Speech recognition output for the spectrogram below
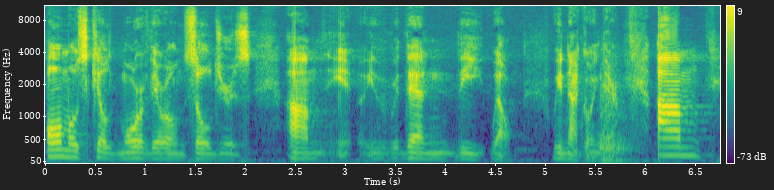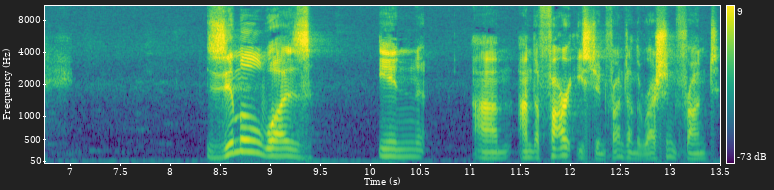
almost killed more of their own soldiers um, than the, well, we're not going there. Um, Simmel was in um, on the far eastern front, on the Russian front.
